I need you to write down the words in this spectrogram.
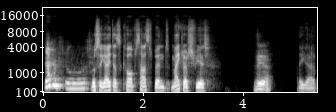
Ich wusste gar nicht, dass Corpse Husband Minecraft spielt. Wer? Egal.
